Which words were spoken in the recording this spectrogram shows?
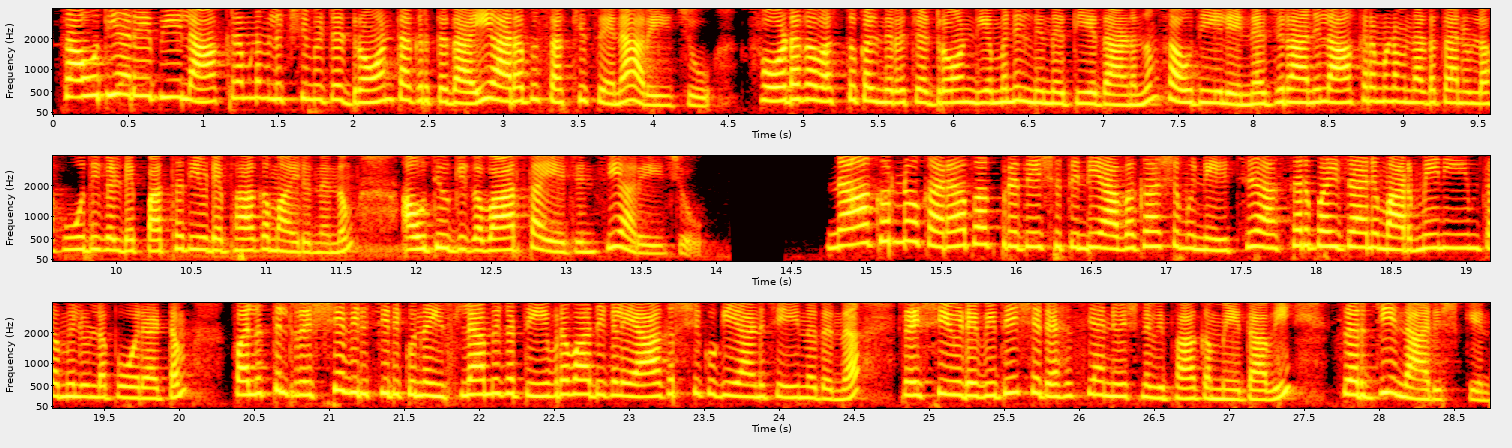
സൗദി അറേബ്യയിൽ ആക്രമണം ലക്ഷ്യമിട്ട് ഡ്രോൺ തകർത്തതായി അറബ് സഖ്യസേന അറിയിച്ചു. സ്ഫോടക വസ്തുക്കൾ നിറച്ച ഡ്രോൺ യമനിൽ നിന്നെത്തിയതാണെന്നും സൗദിയിലെ നജ്റാനിൽ ആക്രമണം നടത്താനുള്ള ഹൂതികളുടെ പദ്ധതിയുടെ ഭാഗമായിരുന്നെന്നും ഔദ്യോഗിക വാർത്താ ഏജൻസി അറിയിച്ചു. നാഗോർണോ കരാബാഗ് പ്രദേശത്തിന്റെ അവകാശമുന്നയിച്ച് അസർബൈജാനും അർമേനിയയും തമ്മിലുള്ള പോരാട്ടം ഫലത്തിൽ റഷ്യ വിരിച്ചിരിക്കുന്ന ഇസ്ലാമിക തീവ്രവാദികളെ ആകർഷിക്കുകയാണ് ചെയ്യുന്നതെന്ന് റഷ്യയുടെ വിദേശ രഹസ്യാന്വേഷണ വിഭാഗം മേധാവി സെർജി നാരിഷ്കിൻ.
